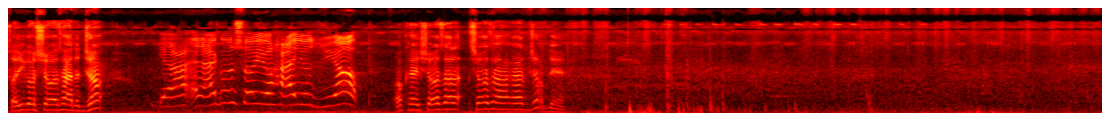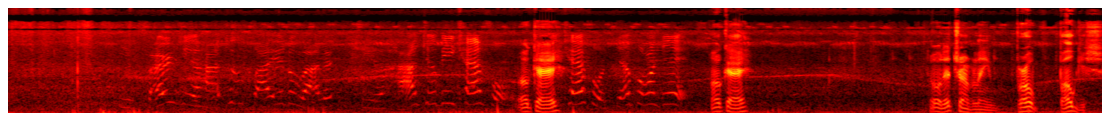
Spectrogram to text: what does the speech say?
So you gonna show us how to jump? yeah, and I gonna show you how you jump. Okay, show us how to, show us how, how to jump then. First, you have to fire the water. You have to be careful. Okay. Careful, step on it. Okay. Oh, that trampoline broke bogus.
